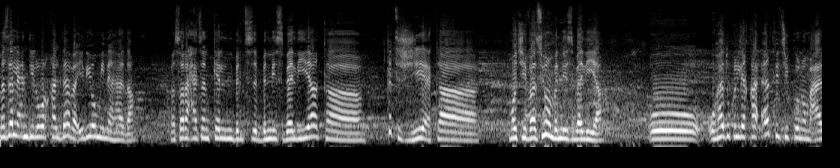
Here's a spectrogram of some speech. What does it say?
مازال عندي الورقة لدابا إلى يومنا هذا. فصراحة كان بالنسبة لي ك كتشجيع ك motivation بالنسبة لي وهذوك اللقاءات اللي تيكونوا مع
